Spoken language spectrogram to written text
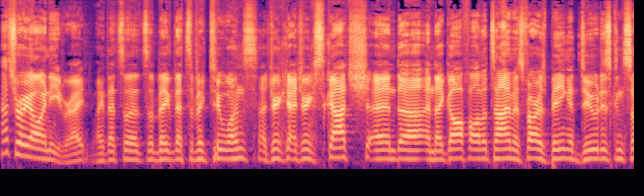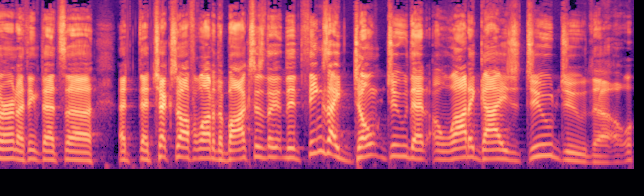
That's really all I need, right? Like that's a, that's a big that's a big two ones. I drink I drink scotch and uh, and I golf all the time. As far as being a dude is concerned, I think that's uh that, that checks off a lot of the boxes. The, the things I don't do that a lot of guys do do though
